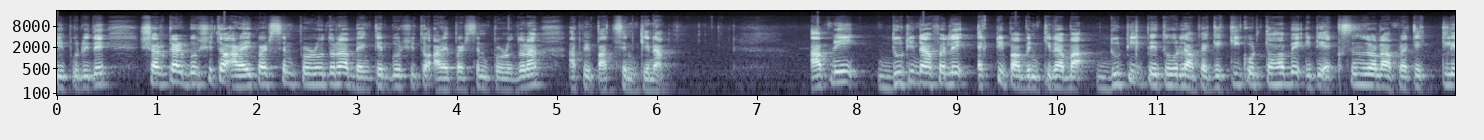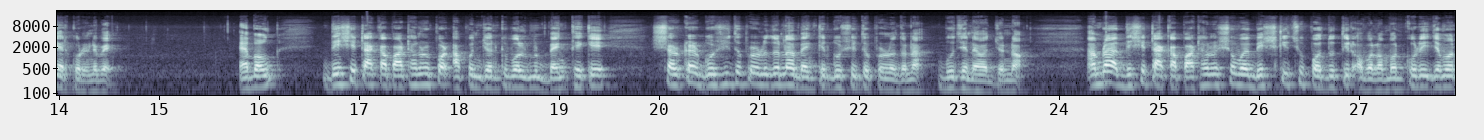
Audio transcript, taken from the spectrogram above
বিপরীতে সরকার ঘোষিত আড়াই পার্সেন্ট প্রণোদনা, ব্যাংকের ঘোষিত আড়াই পার্সেন্ট প্রণোদনা আপনি পাচ্ছেন কিনা। আপনি দুটি না পেলে একটি পাবেন কিনা বা দুটি পেতে হলে আপনাকে কি করতে হবে, এটি এক্সচেঞ্জওয়ালা আপনাকে ক্লিয়ার করে নেবে। এবং দেশে টাকা পাঠানোর পর আপনজনকে বলবেন ব্যাংক থেকে সরকার ঘোষিত প্রণোদনা, ব্যাংকের ঘোষিত প্রণোদনা বুঝে নেওয়ার জন্য। আমরা দেশে টাকা পাঠানোর সময় বেশ কিছু পদ্ধতির অবলম্বন করি, যেমন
